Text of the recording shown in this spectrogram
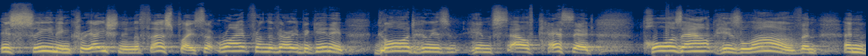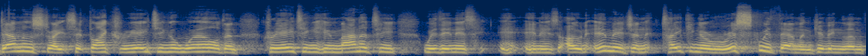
is seen in creation in the first place. That right from the very beginning, God, who is himself Chesed, pours out his love and, and demonstrates it by creating a world and creating humanity within his, in his own image and taking a risk with them and giving them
